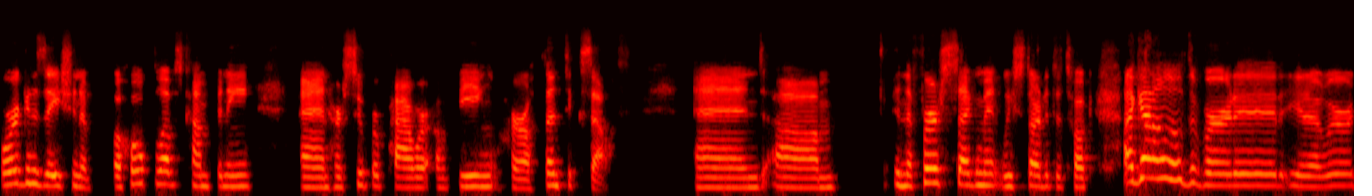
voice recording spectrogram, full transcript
organization of the Hope Loves Company, and her superpower of being her authentic self. And um, in the first segment, we started to talk. I got a little diverted. You know, we were,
